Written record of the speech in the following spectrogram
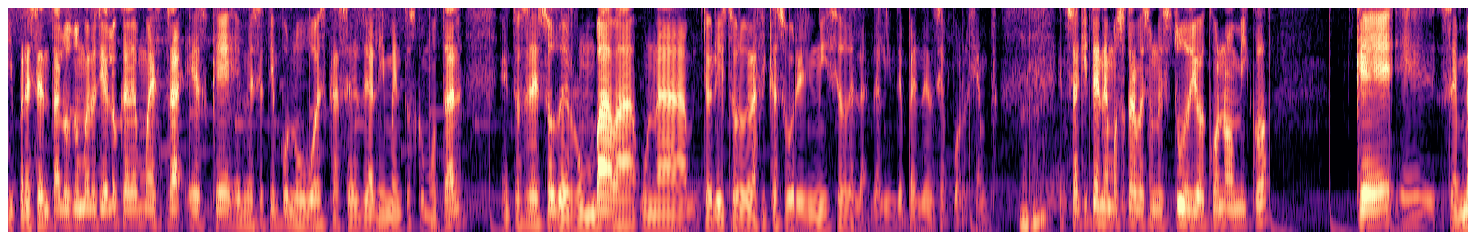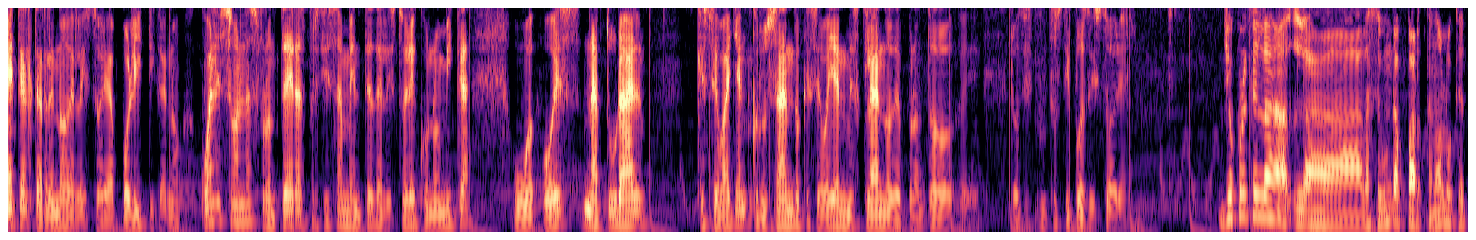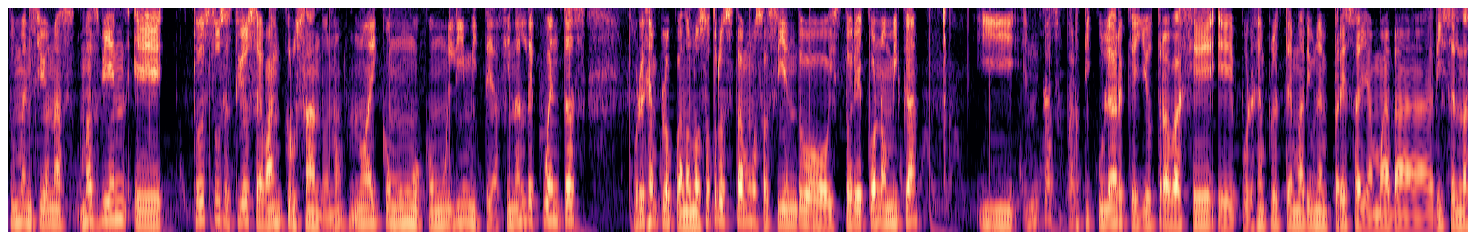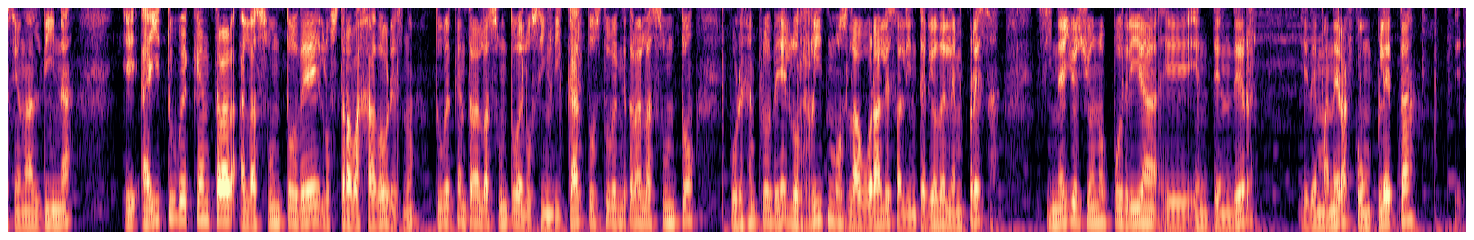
y presenta los números y lo que demuestra es que en ese tiempo no hubo escasez de alimentos como tal, entonces eso derrumbaba una teoría historiográfica sobre el inicio de la, independencia, por ejemplo. Entonces aquí tenemos otra vez un estudio económico que eh, se mete al terreno de la historia política, ¿no? ¿Cuáles son las fronteras precisamente de la historia económica o, es natural que se vayan cruzando, que se vayan mezclando de pronto eh, los distintos tipos de historia? Yo creo que la, segunda parte, ¿no? Lo que tú mencionas, más bien eh, todos estos estudios se van cruzando, ¿no? No hay como, como un límite. A final de cuentas, por ejemplo, cuando nosotros estamos haciendo historia económica, y en un caso particular que yo trabajé, eh, por ejemplo, el tema de una empresa llamada Diesel Nacional Dina, eh, ahí tuve que entrar al asunto de los trabajadores, ¿no? Tuve que entrar al asunto de los sindicatos, tuve que entrar al asunto, por ejemplo, de los ritmos laborales al interior de la empresa. Sin ellos yo no podría entender de manera completa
